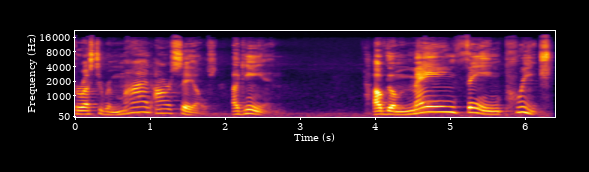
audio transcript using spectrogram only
for us to remind ourselves again of the main thing preached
